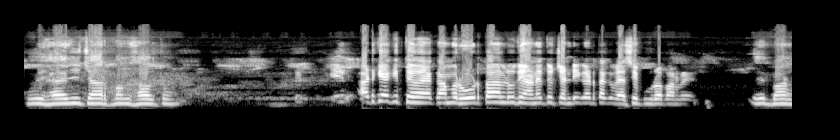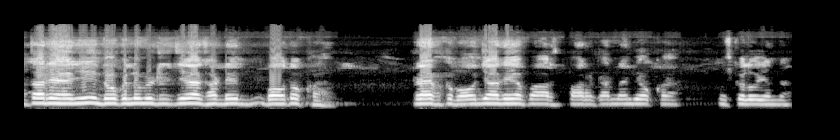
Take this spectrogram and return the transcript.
ਕੋਈ ਹੈ ਜੀ 4-5 ਸਾਲ ਤੋਂ। ਇਹ ਅਟਕਿਆ ਕਿੱਥੇ ਹੋਇਆ ਕੰਮ? ਰੋਡ ਤਾਂ ਲੁਧਿਆਣੇ ਤੋਂ ਚੰਡੀਗੜ੍ਹ ਤੱਕ ਵੈਸੇ ਪੂਰਾ ਬਣ ਰਿਹਾ। ਇਹ ਬਣਦਾ ਰਿਹਾ ਜੀ 2 ਕਿਲੋਮੀਟਰ ਆ, ਸਾਡੇ ਬਹੁਤ ਔਖਾ। ਹੈ ਟ੍ਰੈਫਿਕ ਬਹੁਤ ਜ਼ਿਆਦਾ ਆ ਪਾਰ ਪਾਰ ਕਰਨਾ ਵੀ ਔਖਾ ਮੁਸ਼ਕਲ ਹੋ ਜਾਂਦਾ।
